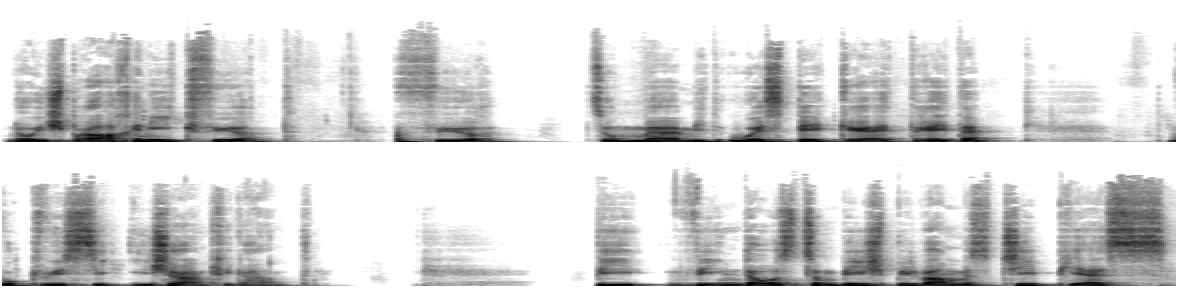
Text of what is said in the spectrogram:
neue Sprachen eingeführt, für, zum äh, mit USB-Geräten reden, wo gewisse Einschränkungen haben. Bei Windows zum Beispiel, wenn man das GPS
